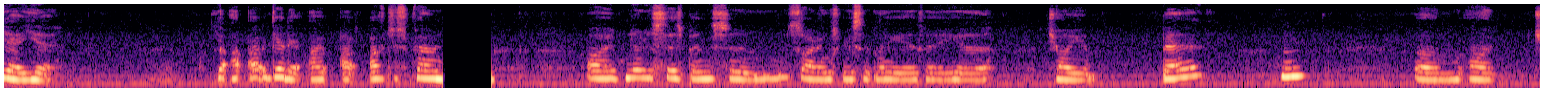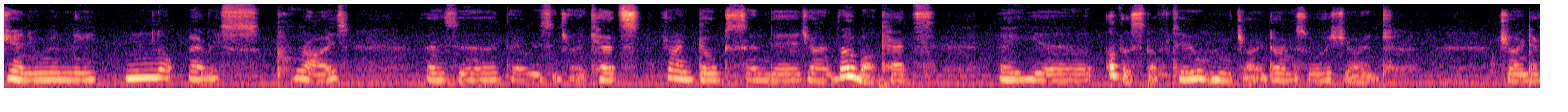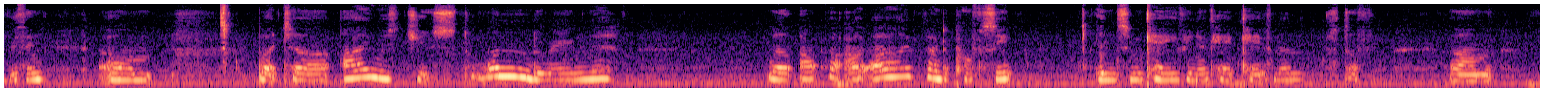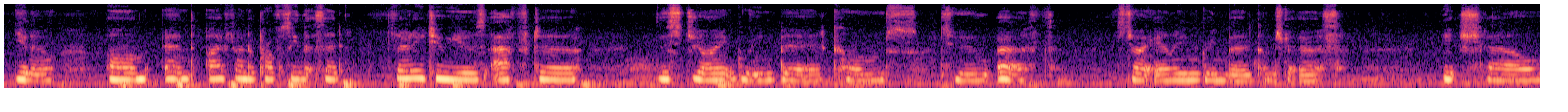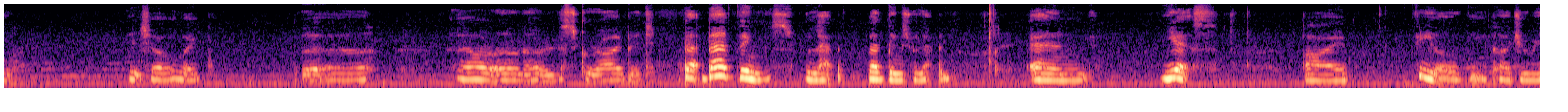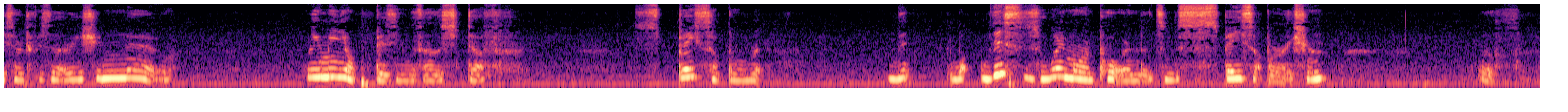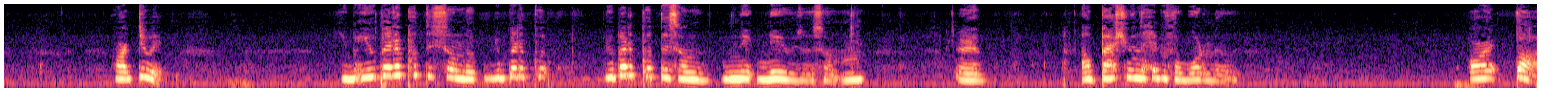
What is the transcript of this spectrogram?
Yeah, yeah. Yeah, I, I get it. I, I, I've just found. I've noticed there's been some sightings recently of a uh, giant bear. Hmm? Um, I'm genuinely not very surprised, as uh, there is giant cats, giant dogs, and uh, giant robot cats. Uh, other stuff too, hmm, giant dinosaurs, giant, giant everything. Um, but uh, I was just wondering. Well, I, I, I found a prophecy in some cave, you know, cave, caveman stuff. Um, you know, um, and I found a prophecy that said 32 years after this giant green bird comes to Earth, this giant alien green bird comes to Earth, it shall it shall like uh, I, don't, know how to describe it. Bad bad things will happen. Bad things will happen, and yes, I feel the Kaiju Research Facility should know. What do you mean you're busy with other stuff? Space opera. This is way more important than some space operation. Ugh. Alright, do it. You, you better put this on the. You better put. You better put this on news or something. Uh, I'll bash you in the head with a watermelon. Alright, bye.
